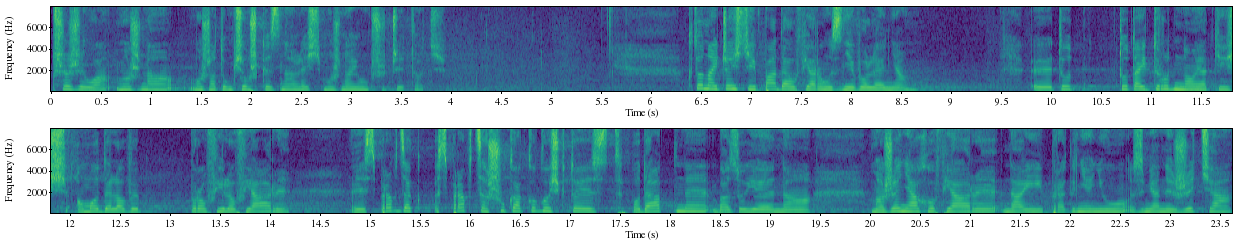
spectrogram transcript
przeżyła. Można, można tą książkę znaleźć, można ją przeczytać. Kto najczęściej pada ofiarą zniewolenia? Y, Tu, tutaj trudno jakiś omodelowy profil ofiary. Y, Sprawdza, sprawca szuka kogoś, kto jest podatny, bazuje na marzeniach ofiary, na jej pragnieniu zmiany życia,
